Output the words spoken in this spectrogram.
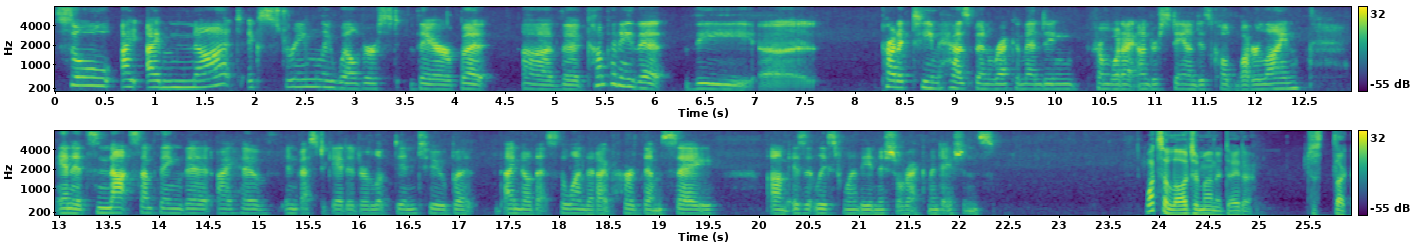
So I, I'm not extremely well versed there, but uh, the company that the uh, product team has been recommending, from what I understand, is called Waterline. And it's not something that I have investigated or looked into, but I know that's the one that I've heard them say um, is at least one of the initial recommendations. What's a large amount of data? Just like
